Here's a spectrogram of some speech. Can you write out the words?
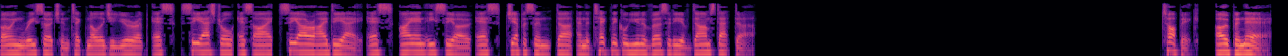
Boeing Research and Technology Europe S, C Astral SI, CRIDA S, INECO S, Jeppesen DA, and the Technical University of Darmstadt DA. Topic: OpenAIRE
